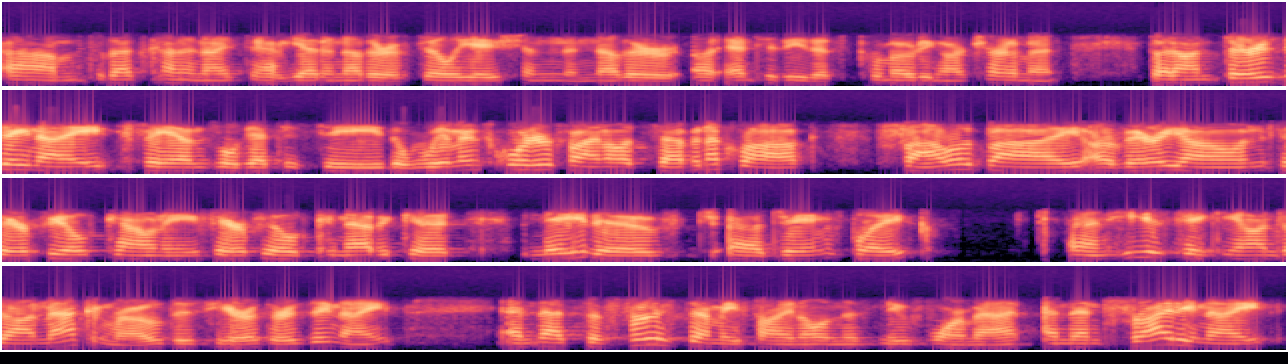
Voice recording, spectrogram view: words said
Um, so that's kind of nice to have yet another affiliation, another uh, entity that's promoting our tournament. But on Thursday night, fans will get to see the women's quarterfinal at 7 o'clock, followed by our very own Fairfield County, Fairfield, Connecticut native uh, James Blake. And he is taking on John McEnroe this year, Thursday night. And that's the first semifinal in this new format. And then Friday night,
